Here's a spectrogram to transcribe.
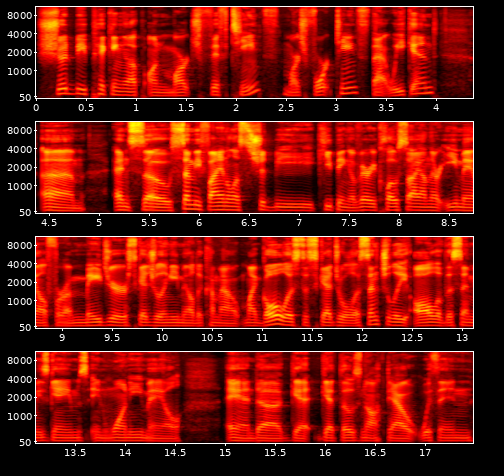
should be picking up on March 15th, March 14th, that weekend. Um, and so semifinalists should be keeping a very close eye on their email for a major scheduling email to come out. My goal is to schedule essentially all of the semis games in one email and uh, get get those knocked out within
